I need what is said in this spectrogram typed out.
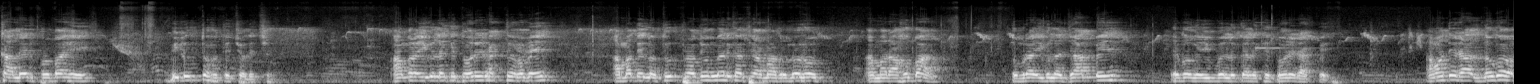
কালের প্রবাহে বিলুপ্ত হতে চলেছে। আমরা এগুলোকে ধরে রাখতে হবে। আমাদের নতুন প্রজন্মের কাছে আমার অনুরোধ, আমার আহ্বান, তোমরা এইগুলো জানবে এবং এইগুলোকে ধরে রাখবে। আমাদের রাজনগর,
